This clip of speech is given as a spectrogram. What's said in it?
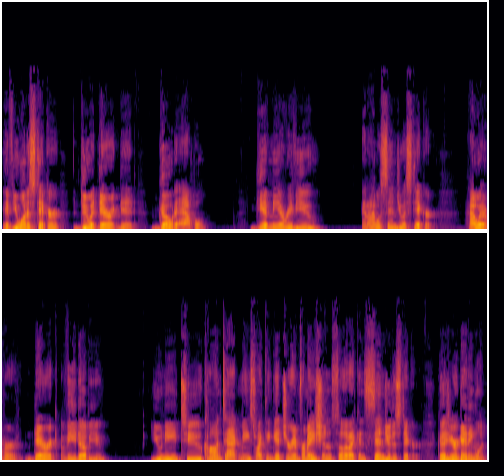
If you want a sticker, do what Derek did. Go to Apple, give me a review, and I will send you a sticker. However, Derek VW, you need to contact me so I can get your information so that I can send you the sticker because you're getting one.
